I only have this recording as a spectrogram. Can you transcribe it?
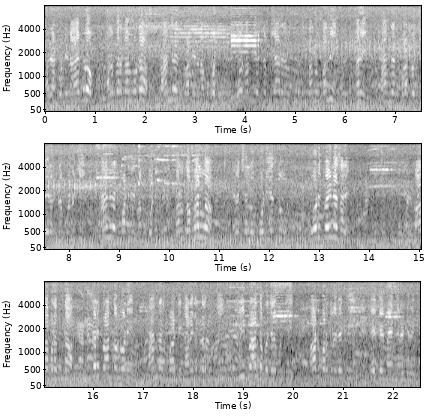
మరి అటువంటి నాయకుడు అలుపెరకంగా కాంగ్రెస్ పార్టీని నమ్ముకొని మోసం చేసిన బీఆర్ఎస్ తను తన్ని మరి కాంగ్రెస్ పార్టీలో చేరినప్పటి నుంచి కాంగ్రెస్ పార్టీని నమ్ముకొని మరో దఫాలుగా ఎలక్షన్లో పోటీ చేస్తూ ఓడిపోయినా సరే మరి బాధపడకుండా ఇక్కడి ప్రాంతంలోని కాంగ్రెస్ పార్టీ కార్యకర్తల గురించి ఈ ప్రాంత ప్రజల గురించి పాటుపడుతున్న వ్యక్తి కేకే మహేందర్ రెడ్డి వ్యక్తి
